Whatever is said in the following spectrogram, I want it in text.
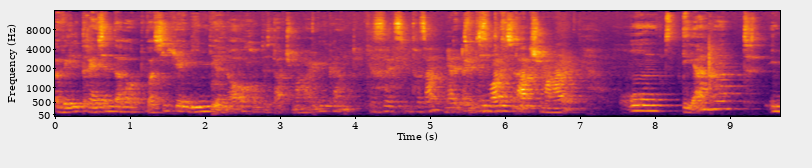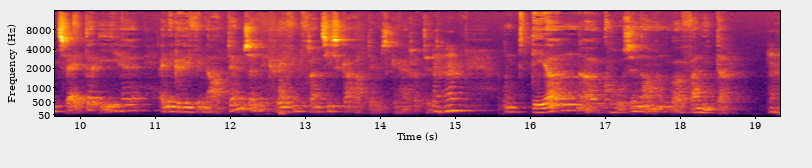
Weltreisender hat, war sicher in Indien auch, hat das Taj Mahal gekannt. Das ist jetzt interessant, ja, das, das war das Taj Mahal. Und der hat in zweiter Ehe eine Gräfin Atems, eine Gräfin Franziska Atems geheiratet. Mhm. Und deren äh, Kosenamen war Vanita. Mhm.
